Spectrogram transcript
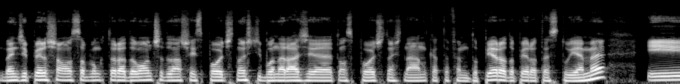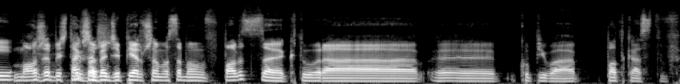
Będzie pierwszą osobą, która dołączy do naszej społeczności, bo na razie tą społeczność na Anka.fm dopiero, dopiero testujemy i... Może być tak, że będzie pierwszą osobą w Polsce, która yy, kupiła podcast w,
